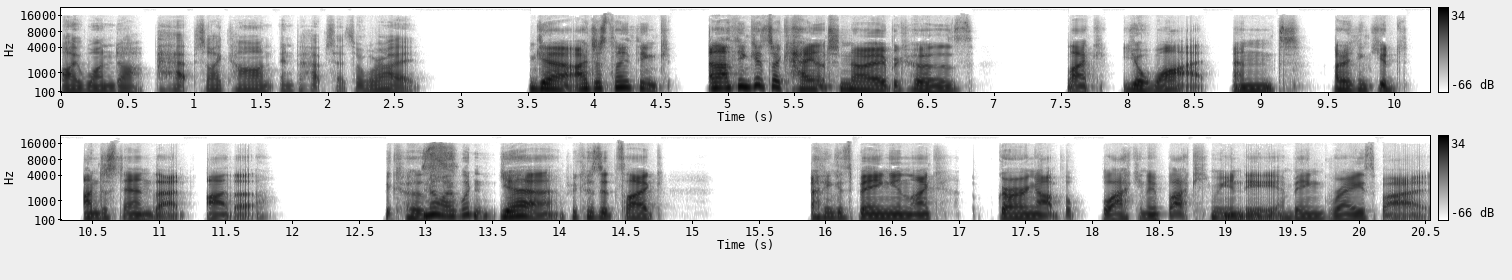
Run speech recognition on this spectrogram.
I wonder. Perhaps I can't and perhaps that's all right. yeah i just don't think and i think it's okay not to know because like you're white and i don't think you'd understand that either because No, I wouldn't. Yeah, because it's like I think it's being in like growing up black in a black community and being raised by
